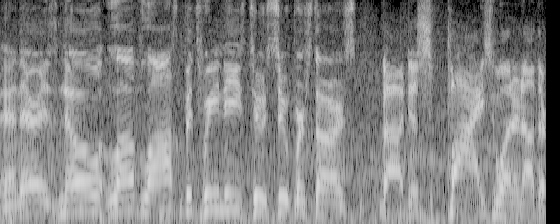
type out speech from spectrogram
And there is no love lost between these two superstars. Wow, despise one another.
